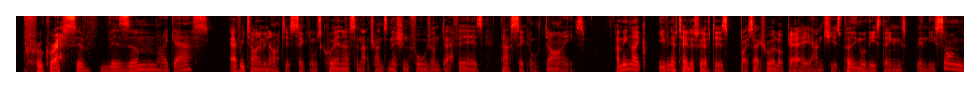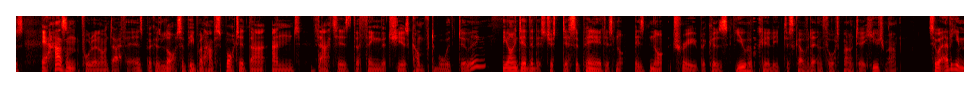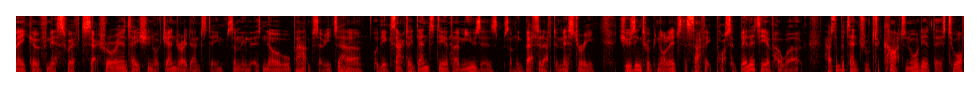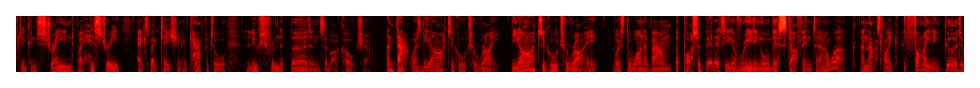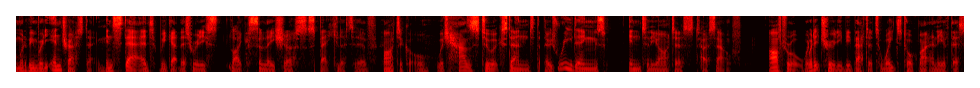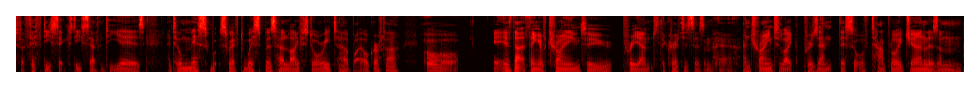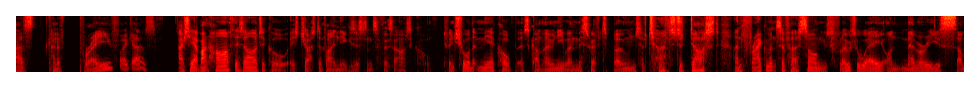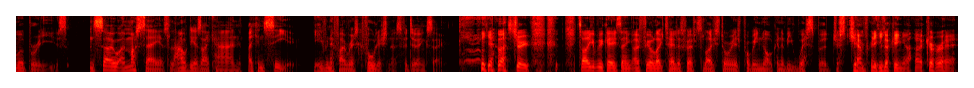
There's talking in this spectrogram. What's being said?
progressivism, I guess. Every time an artist signals queerness and that transmission falls on deaf ears, that signal dies. I mean, like, even if Taylor Swift is bisexual or gay and she is putting all these things in these songs, it hasn't fallen on deaf ears because lots of people have spotted that and that is the thing that she is comfortable with doing. The idea that it's just disappeared is not is not true because you have clearly discovered it and thought about it a huge amount. So, whatever you make of Miss Swift's sexual orientation or gender identity, something that is knowable perhaps only to her, or the exact identity of her muses, something better left a mystery, choosing to acknowledge the sapphic possibility of her work has the potential to cut an audience that is too often constrained by history, expectation, and capital, loose from the burdens of our culture. And that was the article to write. The article to write was the one about the possibility of reading all this stuff into her work. And that's like fine and good and would have been really interesting. Instead, we get this really like salacious, speculative article, which has to extend those readings into the artist herself. After all, would it truly be better to wait to talk about any of this for 50, 60, 70 years until Miss Swift whispers her life story to her biographer? Or it is that thing of trying to preempt the criticism here and trying to like present this sort of tabloid journalism as kind of brave, I guess. Actually, about half this article is justifying the existence of this article to ensure that mea culpas come only when Miss Swift's bones have turned to dust and fragments of her songs float away on memory's summer breeze. And so, I must say, as loudly as I can, I can see you, even if I risk foolishness for doing so. yeah, that's true. Tiger Bouquet saying, I feel like Taylor Swift's life story is probably not going to be whispered, just generally looking at her career.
